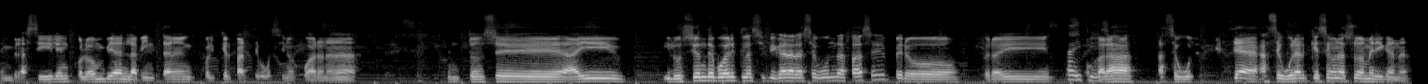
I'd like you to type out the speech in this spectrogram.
en Brasil, en Colombia, en La Pintana, en cualquier parte, porque si no jugaron a nada. Entonces, hay ilusión de poder clasificar a la segunda fase, pero, pero ahí ojalá asegurar que, sea, asegurar que sea una sudamericana.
